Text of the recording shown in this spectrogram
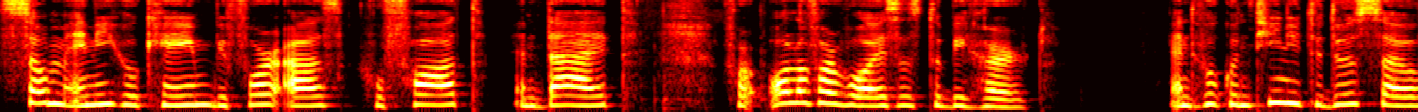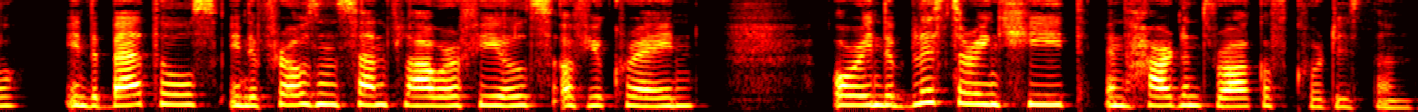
so many who came before us, who fought and died for all of our voices to be heard, and who continue to do so in the battles in the frozen sunflower fields of Ukraine or in the blistering heat and hardened rock of Kurdistan.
